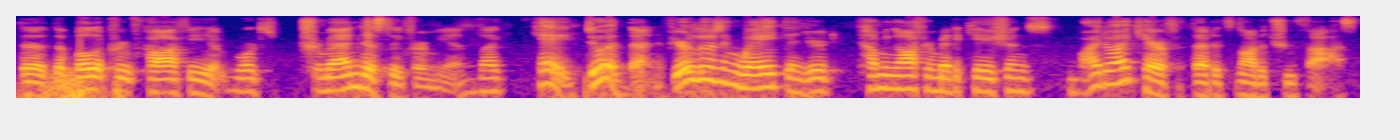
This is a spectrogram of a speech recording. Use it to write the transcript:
the, the bulletproof coffee, it works tremendously for me. And like, hey, do it then. If you're losing weight and you're coming off your medications, why do I care if that it's not a true fast?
